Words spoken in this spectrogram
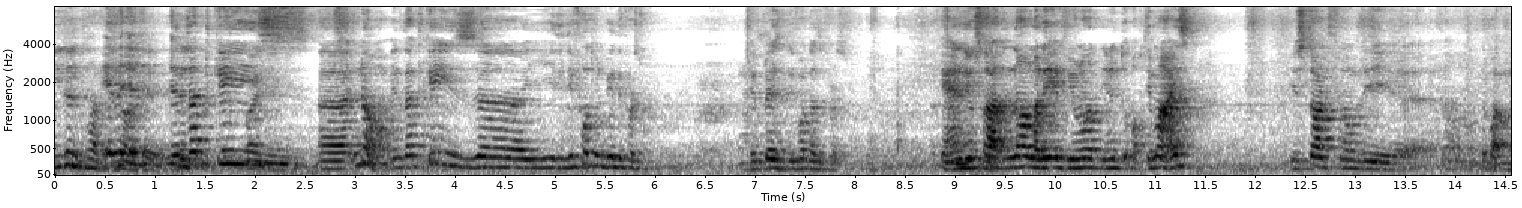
you don't have In, to in, in that case, uh, no. In that case, uh, the default will be the first one. You place the default as the first one. Okay, and you start normally if you want you need to optimize, you start from the uh, the bottom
